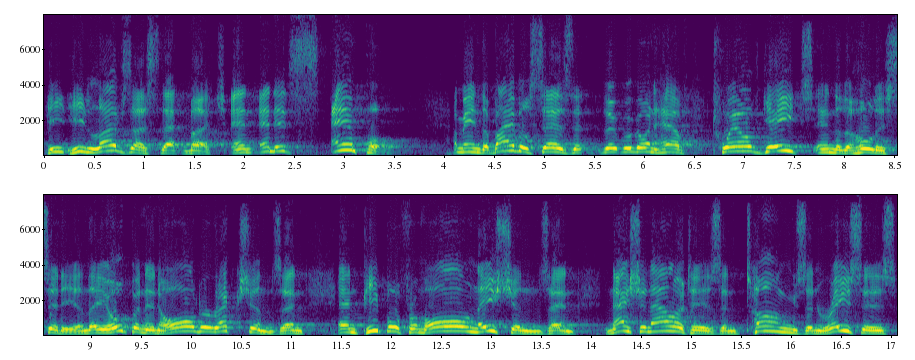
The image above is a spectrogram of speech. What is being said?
he, he loves us that much, and, and it's ample. I mean, the Bible says that, that we're going to have 12 gates into the holy city, and they open in all directions, and, and people from all nations and nationalities and tongues and races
